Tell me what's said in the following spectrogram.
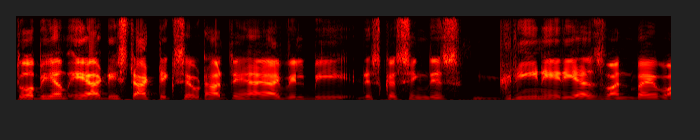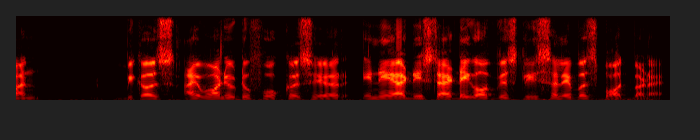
तो अभी हम ए आर डी स्टैटिक से उठाते हैं। I will be discussing this green areas one by one because I want you to focus here in A R D static obviously syllabus बहुत बड़ा है।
